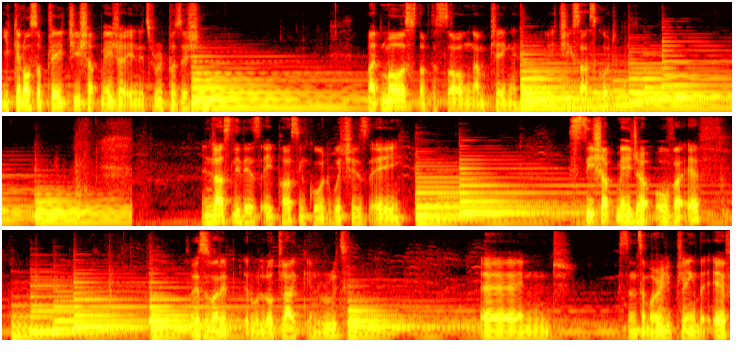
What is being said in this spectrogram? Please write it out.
You can also play G sharp major in its root position but most of the song I'm playing a G sus chord. And lastly, there's a passing chord which is a C sharp major over F. This is what it, it will look like in root. And since I'm already playing the F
